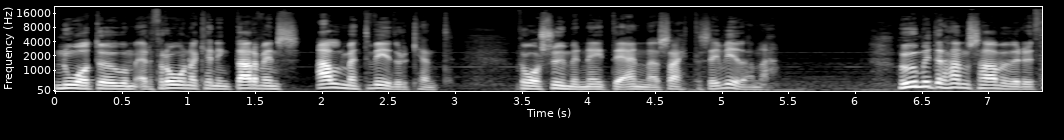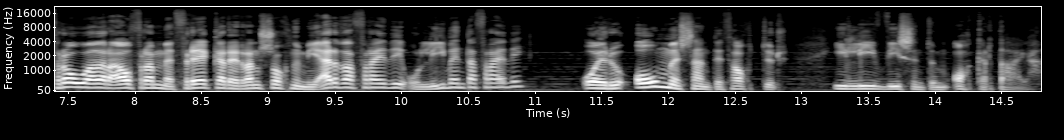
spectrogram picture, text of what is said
Nú á dögum er þróunakenning Darwins almennt viðurkend, þó að sumir neyti enna að sætta sig við hana. Hugmyndir hans hafa verið þróaðar áfram með frekari rannsóknum í erðafræði og lífeindafræði og eru ómessandi þáttur í lífvísendum okkar daga.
